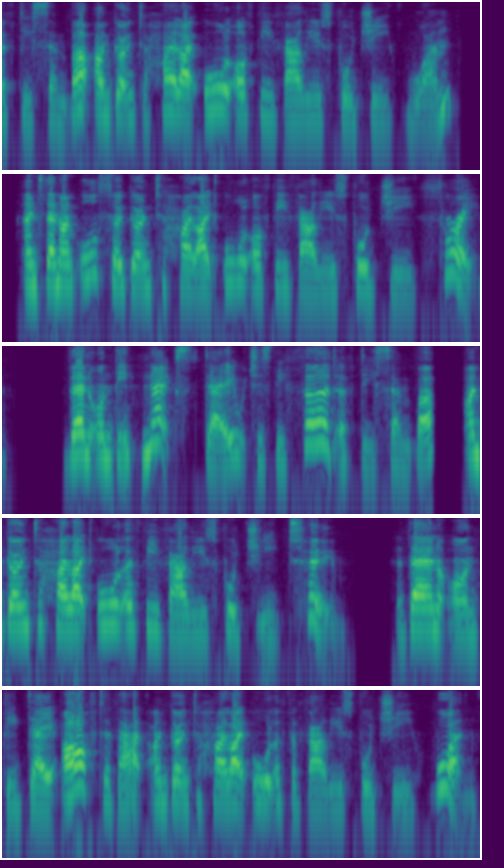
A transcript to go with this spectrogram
of December, I'm going to highlight all of the values for G1. And then I'm also going to highlight all of the values for G3. Then on the next day, which is the 3rd of December, I'm going to highlight all of the values for G2. Then on the day after that, I'm going to highlight all of the values for G1.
